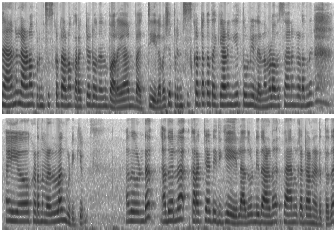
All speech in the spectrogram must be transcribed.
പാനലാണോ പ്രിൻസസ് കട്ടാണോ കറക്റ്റായിട്ട് വന്നതെന്ന് പറയാൻ പറ്റിയില്ല. പക്ഷേ പ്രിൻസസ് കട്ടൊക്കെ തയ്ക്കുകയാണെങ്കിൽ ഈ തുണിയില്ല നമ്മൾ അവസാനം കിടന്ന് അയ്യോ കിടന്ന് വെള്ളം കുടിക്കും. അതുകൊണ്ട് അതുമല്ല കറക്റ്റായിട്ട് ഇരിക്കുകയില്ല. അതുകൊണ്ട് ഇതാണ് പാനൽ കട്ടാണ് എടുത്തത്.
